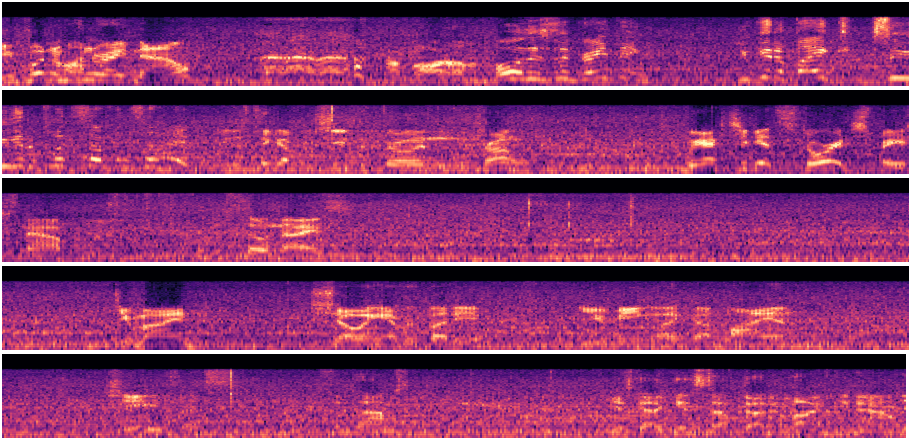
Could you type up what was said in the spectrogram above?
You putting them on right now? I bought them. Oh, this is a great thing. You get a bike, so you get to put stuff inside. You just take up your shoes and throw it in the trunk. We actually get storage space now, which is so nice. Do you mind showing everybody you being like a lion? Jesus. Sometimes you just gotta get stuff done in life, you know?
